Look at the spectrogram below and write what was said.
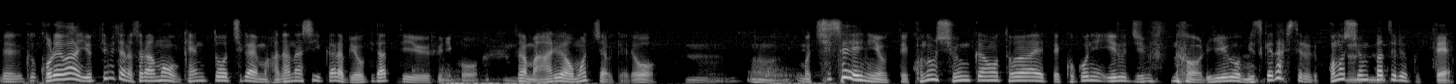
でこれは言ってみたら、それはもう見当違いも肌なしいから病気だっていうふうにこう、それは周りは思っちゃうけど、うん。うん。まあ、知性によってこの瞬間を捉えてここにいる自分の理由を見つけ出してるこの瞬発力って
